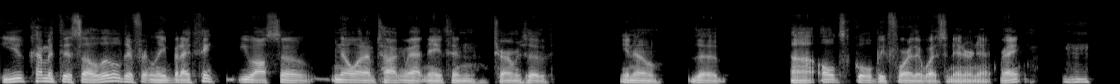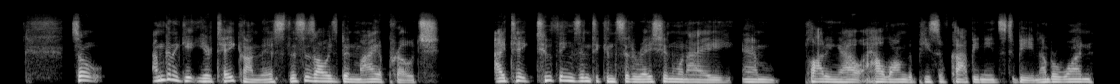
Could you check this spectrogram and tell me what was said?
you come at this a little differently, but I think you also know what I'm talking about, Nathan, in terms of, you know, the uh, old school before there was an internet, right? Mm-hmm. So I'm going to get your take on this. This has always been my approach. I take two things into consideration when I am plotting out how long a piece of copy needs to be. Number one,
